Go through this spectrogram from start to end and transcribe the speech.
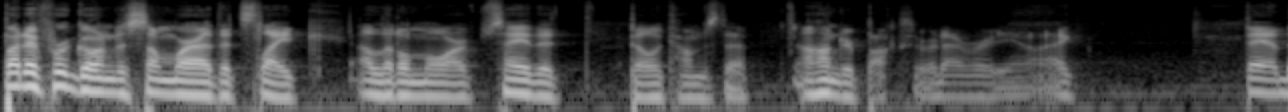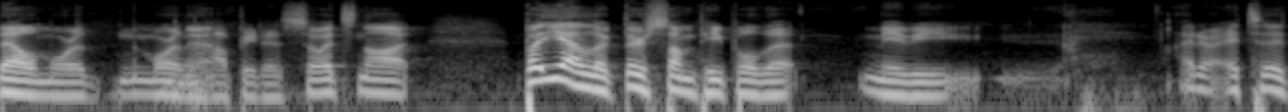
but if we're going to somewhere that's like a little more, say the bill comes to a hundred bucks or whatever, you know, like they they'll more more than Yeah. happy to. So it's not. But yeah, look, there's some people that maybe I don't. It's a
